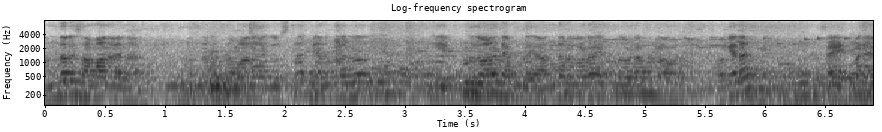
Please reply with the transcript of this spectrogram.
అందరూ సమానమైన? అందరూ సమానంగా చూస్తే మీ అందరూ ఎప్పుడు కావాలంటే అప్పుడు అందరూ కూడా ఎప్పుడు కూడా అప్పుడు రావచ్చు ఓకేనా? రైట్ మరి.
